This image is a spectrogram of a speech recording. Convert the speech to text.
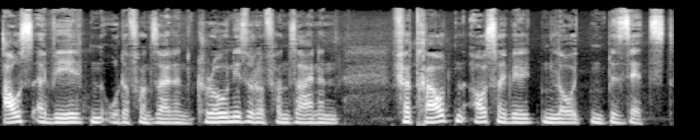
auserwählten oder von seinen Cronies oder von seinen vertrauten, auserwählten Leuten besetzt.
